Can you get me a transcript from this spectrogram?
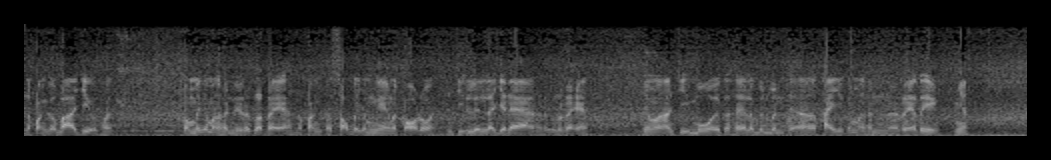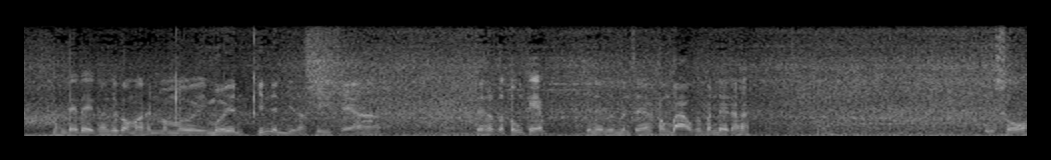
nó khoảng cỡ 3 triệu thôi còn mấy cái màn hình này rất là rẻ nó khoảng cả sáu bảy trăm ngàn là có rồi. Anh chị lên Lazada rất là rẻ. Nhưng mà anh chị mua thì có thể là bên mình sẽ thay cho cái màn hình rẻ tiền nha. Màn rẻ tiền thôi chứ còn màn hình mà 10 10 inch 9 inch gì đó thì sẽ sẽ rất là tốn kém. Cho nên bên mình sẽ không bao cái vấn đề đó ha. Cụ số.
